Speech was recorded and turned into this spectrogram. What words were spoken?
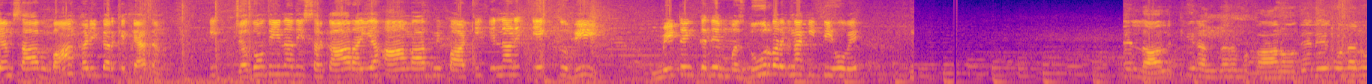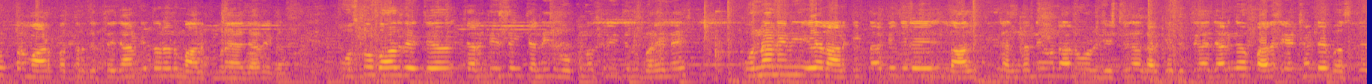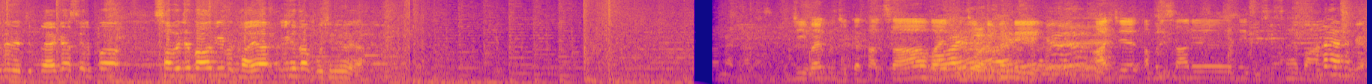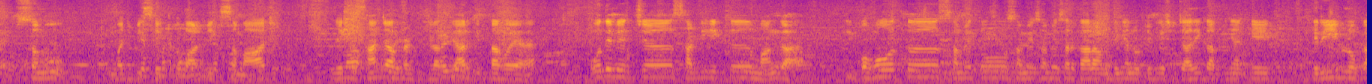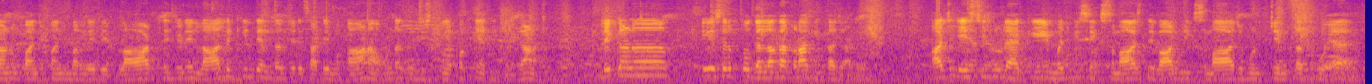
CM ਸਾਹਿਬ ਬਾਹ ਖੜੀ ਕਰਕੇ ਕਹਿ ਦੇਣ ਕਿ ਜਦੋਂ ਦੀ ਇਹਨਾਂ ਦੀ ਸਰਕਾਰ ਆਈ ਆ, ਆਮ ਆਦਮੀ ਪਾਰਟੀ, ਇਹਨਾਂ ਨੇ ਇੱਕ ਵੀ ਮੀਟਿੰਗ ਕਦੇ ਮਜ਼ਦੂਰ ਵਰਗ ਨਾਲ ਕੀਤੀ ਹੋਵੇ। ਇਹ ਲਾਲ ਕੀਰ ਅੰਦਰ ਮਕਾਨ ਆਉਂਦੇ ਨੇ, ਉਹਨਾਂ ਨੂੰ ਪ੍ਰਮਾਣ ਪੱਤਰ ਦਿੱਤੇ ਜਾਣਗੇ ਤੇ ਉਹਨਾਂ ਨੂੰ ਮਾਲਕ ਬਣਾਇਆ ਜਾਵੇਗਾ। ਉਸ ਤੋਂ ਬਾਅਦ ਵਿੱਚ ਚਰਨਜੀਤ ਸਿੰਘ ਚੰਨੀ ਮੁੱਖ ਮੰਤਰੀ ਜਦੋਂ ਬਣੇ ਨੇ, ਉਹਨਾਂ ਨੇ ਵੀ ਇਹ ਐਲਾਨ ਕੀਤਾ ਕਿ ਜਿਹੜੇ ਲਾਲ ਕੀਰ ਅੰਦਰ ਨੇ, ਉਹਨਾਂ ਨੂੰ ਰਜਿਸਟਰੀਆਂ ਕਰਕੇ ਦਿੱਤੀਆਂ ਜਾਣਗੀਆਂ, ਪਰ ਇਹ ਠੰਡੇ ਬਸਤੇ ਦੇ ਵਿੱਚ ਪੈ ਗਿਆ, ਸਿਰਫ ਸਬਜ਼ਬਾਗ ਹੀ ਵਿਖਾਇਆ ਕਿਸੇ ਦਾ ਕੁਝ ਨਹੀਂ ਹੋਇਆ। ਜੀ, ਵਾਹਿਗੁਰੂ ਜੀ ਕਾ ਖਾਲਸਾ, ਵਾਹਿਗੁਰੂ ਜੀ ਕੀ ਫਤਿਹ। ਅੱਜ ਅੰਮ੍ਰਿਤਸਰ ਦੇ ਡੀਸੀ ਸਾਹਿਬਾਨ ਸਮੂਹ ਮਜਬੀ ਸਿੱਖ ਵਾਲਮੀਕ ਸਮਾਜ ਨੇ ਇੱਕ ਸਾਂਝਾ ਫਰੰਟ ਜਿਹੜਾ ਤਿਆਰ ਕੀਤਾ ਹੋਇਆ ਹੈ। ਉਹਦੇ ਵਿੱਚ ਸਾਡੀ ਇੱਕ ਮੰਗ ਆ ਕਿ ਬਹੁਤ ਸਮੇਂ ਤੋਂ ਸਮੇਂ-ਸਮੇਂ ਸਰਕਾਰਾਂ ਆਉਂਦੀਆਂ ਨੋਟੀਫਿਕੇਸ਼ਨ ਜਾਰੀ ਕਰਦੀਆਂ ਕਿ ਗਰੀਬ ਲੋਕਾਂ ਨੂੰ ਪੰਜ ਪੰਜ ਮਰਲੇ ਦੇ ਪਲਾਟ ਤੇ ਜਿਹੜੇ ਲਾਲ ਲਕੀਰ ਦੇ ਅੰਦਰ ਜਿਹੜੇ ਸਾਡੇ ਮਕਾਨ ਆ, ਉਹਨਾਂ ਦੀ ਰਜਿਸਟਰੀਆਂ ਪੱਕੀਆਂ ਕੀਤੀਆਂ ਜਾਣ। ਲੇਕਿਨ ਇਹ ਸਿਰਫ ਗੱਲਾਂ ਦਾ ਕੜਾ ਕੀਤਾ ਜਾ ਰਿਹਾ। ਅੱਜ ਇਸ ਚੀਜ਼ ਨੂੰ ਲੈ ਕੇ ਮਜਬੀ ਸਿੱਖ ਸਮਾਜ ਤੇ ਵਾਲਮੀਕ ਸਮਾਜ ਹੁਣ ਚਿੰਤਤ ਹੋਇਆ ਹੈ।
